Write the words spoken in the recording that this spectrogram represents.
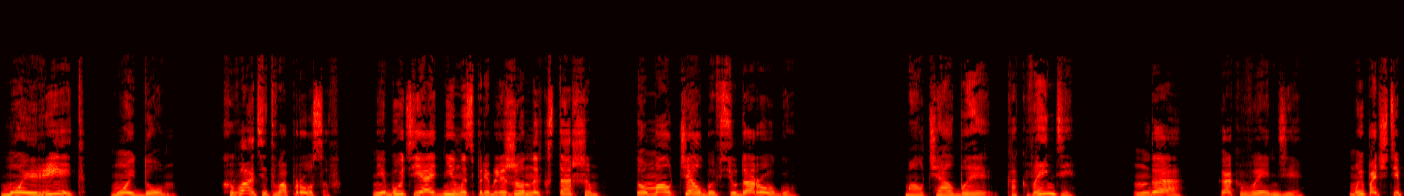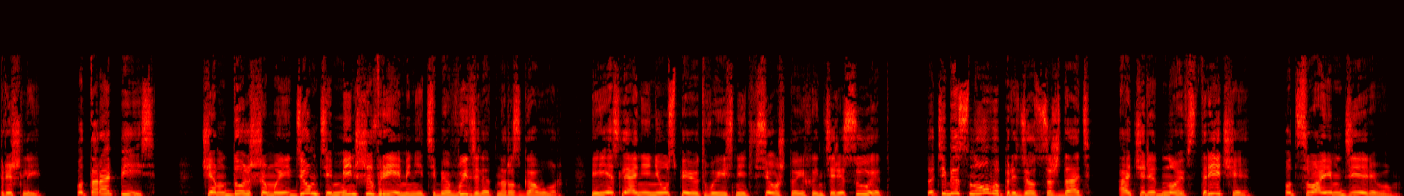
Мой рейд — мой дом. Хватит вопросов. Не будь я одним из приближенных к старшим, то молчал бы всю дорогу». «Молчал бы, как Венди?» «Да, как Венди. Мы почти пришли. Поторопись. Чем дольше мы идем, тем меньше времени тебе выделят на разговор. И если они не успеют выяснить все, что их интересует, то тебе снова придется ждать очередной встречи под своим деревом».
